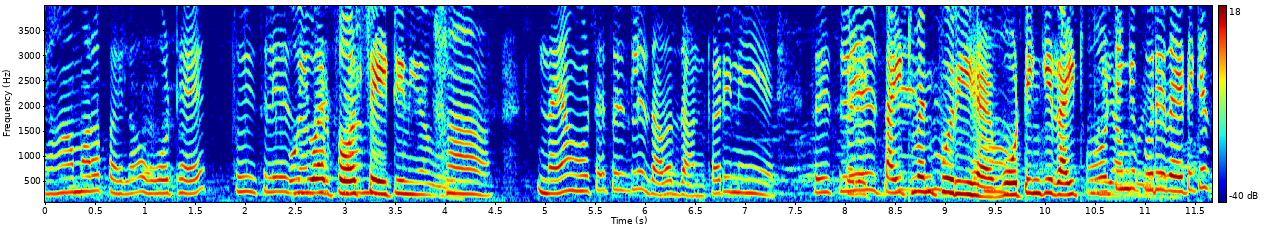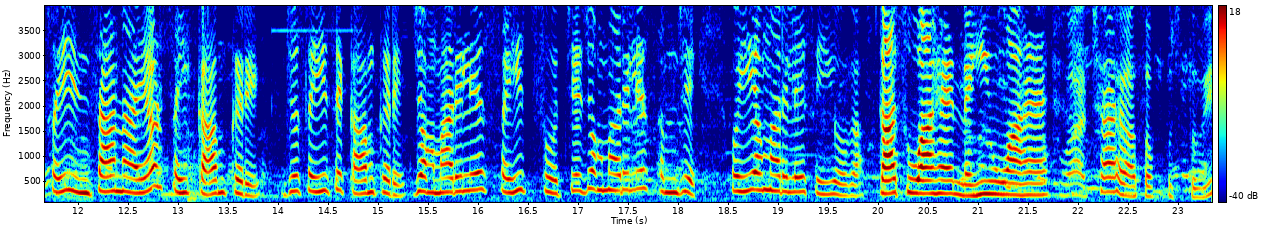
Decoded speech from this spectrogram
यहाँ हमारा पहला वोट है तो इसलिए you are first eighteen year हाँ नया वोट है तो इसलिए ज़्यादा जानकारी नहीं है। तो इसलिए एक्साइटमेंट पूरी है वोटिंग की राइट वोटिंग की पूरी राइट है कि सही इंसान आए और सही काम करे जो सही से काम करे जो हमारे लिए सही सोचे जो हमारे लिए समझे वही हमारे लिए सही होगा। विकास हुआ है नहीं हुआ है? हुआ अच्छा है सब कुछ तो भी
